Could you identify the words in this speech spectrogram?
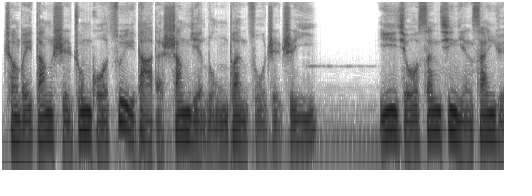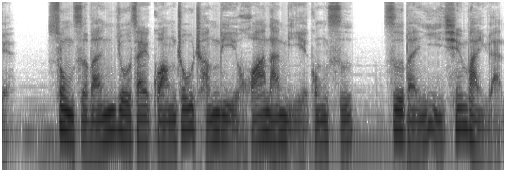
成为当时中国最大的商业垄断组织之一。一九三七年三月，宋子文又在广州成立华南米业公司，资本一千万元，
